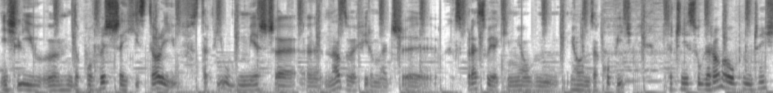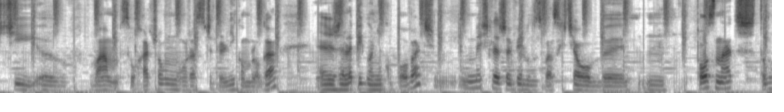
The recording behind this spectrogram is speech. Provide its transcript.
Jeśli do powyższej historii wstawiłbym jeszcze e, nazwę firmy czy ekspresu, jaki miałbym, miałem zakupić, to czy nie sugerowałbym części Wam, słuchaczom oraz czytelnikom bloga, że lepiej go nie kupować? Myślę, że wielu z Was chciałoby mm, poznać tą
